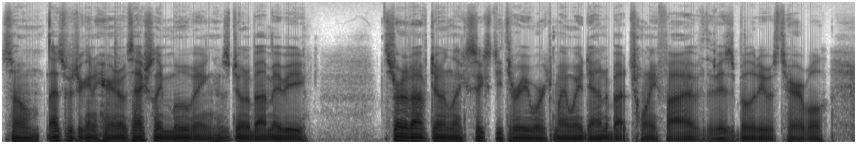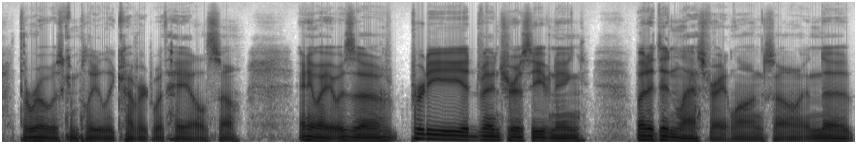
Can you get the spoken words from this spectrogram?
So that's what you're gonna hear. And it was actually moving. It was doing about maybe started off doing like 63, worked my way down about 25. The visibility was terrible. The road was completely covered with hail. So anyway, it was a pretty adventurous evening, but it didn't last very long. So and the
